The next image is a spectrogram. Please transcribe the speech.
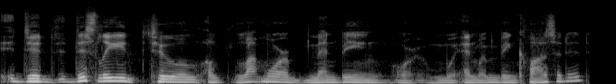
did this lead to a lot more men being or and women being closeted,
